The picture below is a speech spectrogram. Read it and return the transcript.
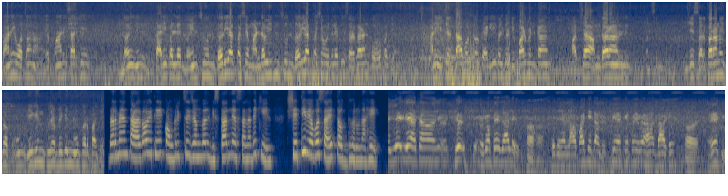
पाणी वचना. हें पाणी सारकें न्हंय तारी कडल्यान न्हंयसून दर्याक कशें मांडवीनसून दर्याक कशें वयतलें तें सरकारान पळोवपाचें आनी हेचेर ताबडतोब एग्रीकल्चर डिपार्टमेंटान म्हापशा आमदारान म्हणजे सरकारानूय बेगीनतल्या बेगीन हें करपाचें दरम्यान ताळगाव येथे काँक्रीटचे जंगल विस्तारले असताना देखील शेती व्यवसाय तग धरून आहे. हे हे आतां रोंपे जाले कितें लावपाचे जाले ते ते पळय आहा दाट हय. हे. ती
